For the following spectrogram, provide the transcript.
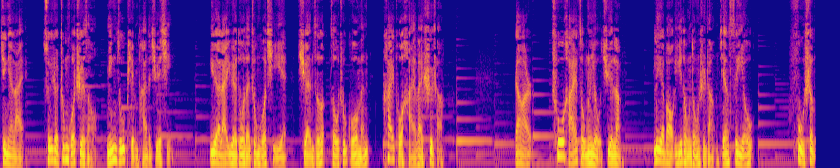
近年来。随着中国制造民族品牌的崛起，越来越多的中国企业选择走出国门，开拓海外市场。然而，出海总有巨浪。猎豹移动董事长兼 CEO 傅盛，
